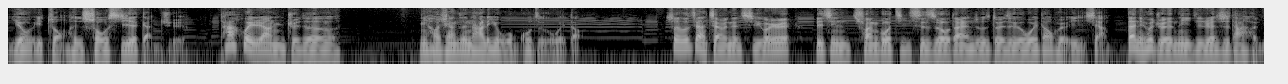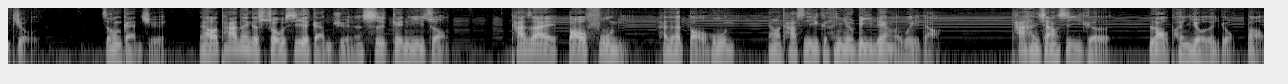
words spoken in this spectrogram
有一种很熟悉的感觉，它会让你觉得。你好像在哪里有闻过这个味道，虽然说这样讲有点奇怪，因为毕竟穿过几次之后，当然就是对这个味道会有印象。但你会觉得你已经认识它很久了，这种感觉。然后它那个熟悉的感觉呢，是给你一种它在包覆你，它在保护你，然后它是一个很有力量的味道。它很像是一个老朋友的拥抱，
